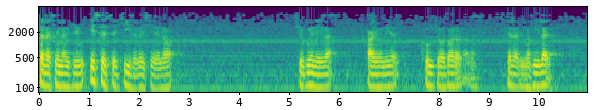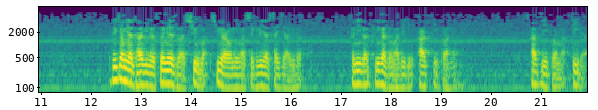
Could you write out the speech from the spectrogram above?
ဆက်လက်ခြင်းလည်းမရှိဘူးအိစစ်စစ်ကြီးဆိုလို့ရှိရင်တော့ရှုခွင်းတွေကအာယုန်ရဲ့ခုံကျော်သွားတော့တာပဲအဲ့ဒါဒီမမှီလိုက်အထူးကြောင့်ရထားပြီးတော့ဆွဲပြဲစွာရှုမှရှုရအောင်ဒီမှာစိတ်ကလေးကစိုက်ကြပြီးတော့ခဏိကခဏိကသမာဓိတွေအာပြည့်သွားတယ်အာပြည့်သွားမှသိတာ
